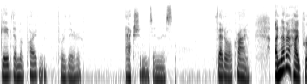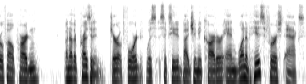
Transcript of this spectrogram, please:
gave them a pardon for their actions in this federal crime. Another high profile pardon, another president, Gerald Ford, was succeeded by Jimmy Carter, and one of his first acts,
